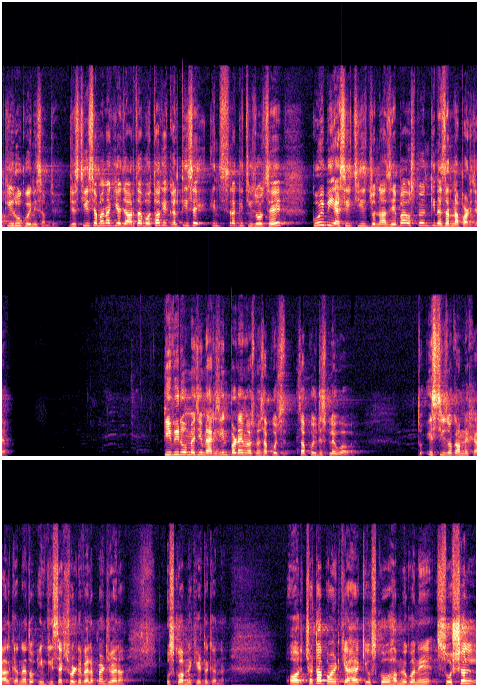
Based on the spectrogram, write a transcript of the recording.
کی روح کوئی نہیں سمجھے۔ جس چیز سے منع کیا جا رہا تھا وہ تھا کہ غلطی سے، ان طرح کی چیزوں سے کوئی بھی ایسی چیز جو نازیبا ہے، اس پہ ان کی نظر نہ پڑ جائے۔ ٹی وی روم میں جی میگزین پڑھے ہوئے اس میں سب کچھ سب کچھ ڈسپلے ہوا ہوا ہے۔ تو اس چیزوں کا ہم نے خیال کرنا ہے۔ تو ان کی سیکشول ڈیولپمنٹ جو ہے نا، اس کو ہم نے کیٹر کرنا ہے۔ اور چھٹا پوائنٹ کیا ہے کہ اس کو ہم لوگوں نے سوشل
